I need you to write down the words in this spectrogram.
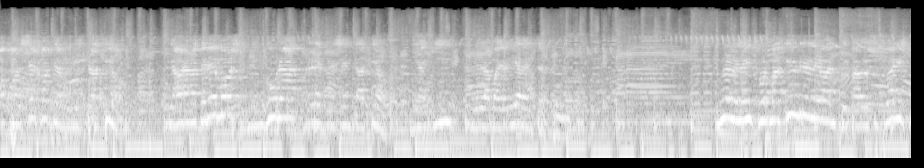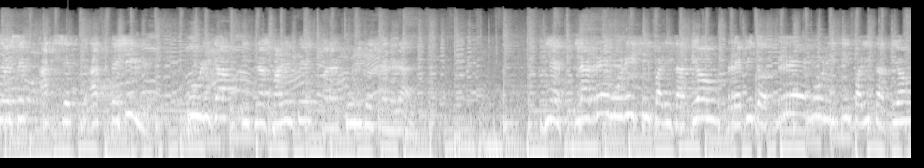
o consejos de administración. Y ahora no tenemos ninguna representación, ni aquí ni en la mayoría del público. 9. La información relevante para los usuarios debe ser accesible, pública y transparente para el público en general. 10. La remunicipalización, repito, remunicipalización,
